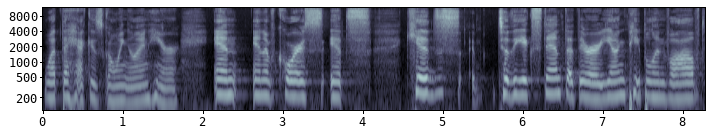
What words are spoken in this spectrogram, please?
what the heck is going on here. And, and of course, it's kids to the extent that there are young people involved.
